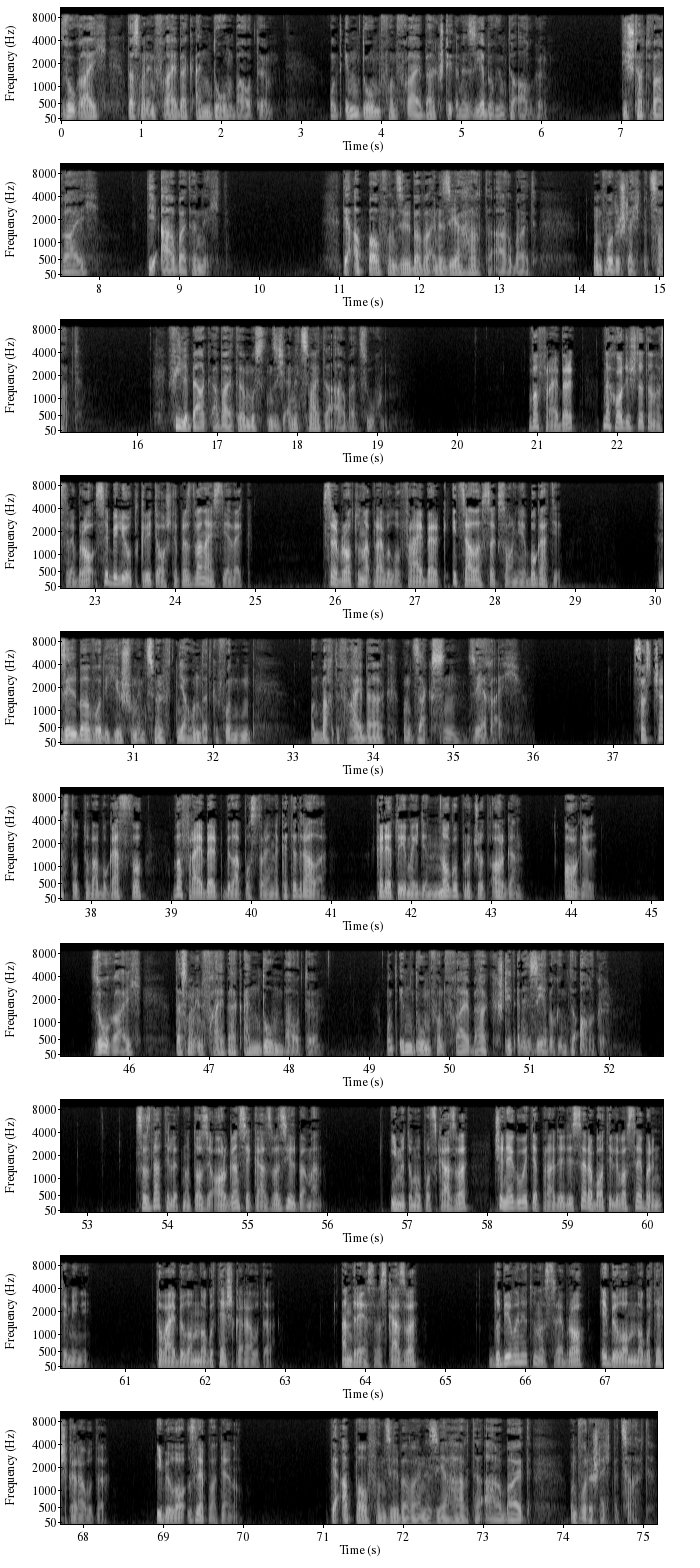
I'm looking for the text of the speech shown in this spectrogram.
So reich, dass man in Freiberg einen Dom baute. Und im Dom von Freiberg steht eine sehr berühmte Orgel. Die Stadt war reich, die Arbeiter nicht. Der Abbau von Silber war eine sehr harte Arbeit und wurde schlecht bezahlt. Viele Bergarbeiter mussten sich eine zweite Arbeit suchen. Във Фрайберг находищата на сребро са били открити още през 12 век. Среброто направило Фрайберг и цяла Саксония богати. Silber wurde hier schon im 12. Jahrhundert gefunden und machte Freiberg und Sachsen sehr reich. С част от това богатство във Фрайберг била построена катедрала, където има един много прочут орган – оргел. So reich, dass man in Freiberg einen Dom baute. Und im Dom von Freiberg steht eine sehr berühmte Orgel. Създателят на този орган се казва Зилберман. Името му подсказва, че неговите прадеди са работили в сребърните мини. Това е било много тежка работа. Андреас разказва, добиването на сребро е било много тежка работа и било зле платено. Der Abbau von Silber war eine sehr harte Arbeit und wurde schlecht bezahlt.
